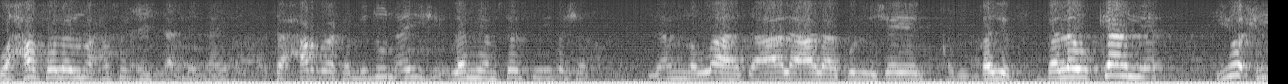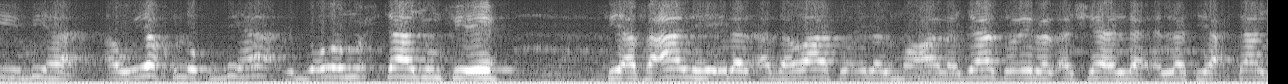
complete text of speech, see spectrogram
وحصل حصل تحرك بدون أي شيء لم يمسسني بشر لأن الله تعالى على كل شيء قدير. فلو كان يحيي بها أو يخلق بها هو محتاج في إيه؟ في أفعاله إلى الأدوات وإلى المعالجات وإلى الأشياء التي يحتاج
